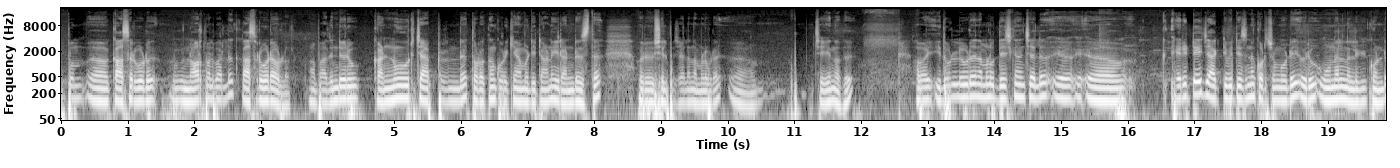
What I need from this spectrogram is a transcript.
ഇപ്പം കാസർഗോഡ് നോർത്ത് മലബാറിൽ കാസർഗോഡാണ് ഉള്ളത്. അപ്പോൾ അതിന്റെ ഒരു കണ്ണൂർ ചാപ്റ്ററിന്റെ തുടക്കം കുറിക്കാൻ വേണ്ടിയിട്ടാണ് ഈ രണ്ട് ദിവസത്തെ ഒരു ശില്പശാല നമ്മളിവിടെ ചെയ്യുന്നത്. അപ്പോൾ ഇതിലൂടെ നമ്മൾ ഉദ്ദേശിക്കുന്നത് വെച്ചാൽ ഹെറിറ്റേജ് ആക്ടിവിറ്റീസിന് കുറച്ചും കൂടി ഒരു ഊന്നൽ നൽകിക്കൊണ്ട്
